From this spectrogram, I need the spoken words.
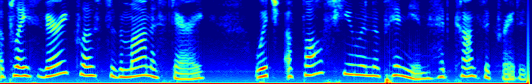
a place very close to the monastery which a false human opinion had consecrated,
